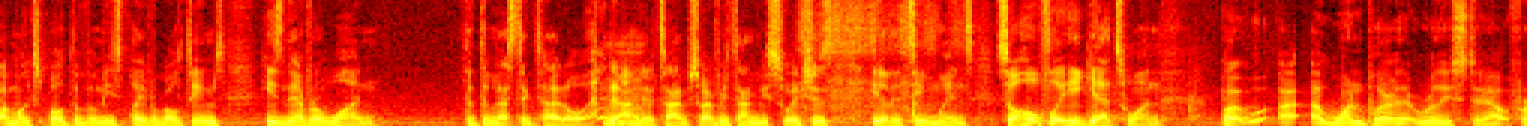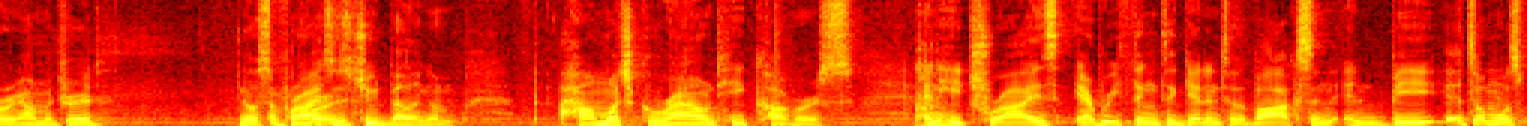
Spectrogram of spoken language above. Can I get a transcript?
amongst both of them. He's played for both teams. He's never won the domestic title at mm-hmm. either time. So every time he switches, the other team wins. So hopefully he gets one. But uh, one player that really stood out for Real Madrid, no surprise, is Jude Bellingham. How much ground he covers and he tries everything to get into the box and, and be it's almost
